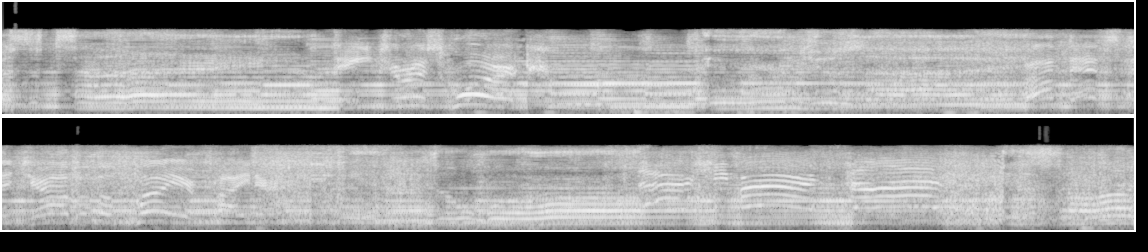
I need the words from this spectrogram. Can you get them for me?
There's a time Dangerous work. in July But that's the job of a firefighter. when the world There she burns, fellas. is on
